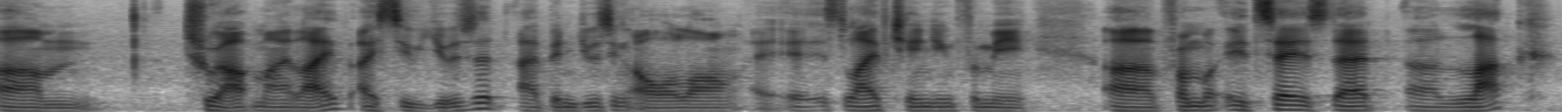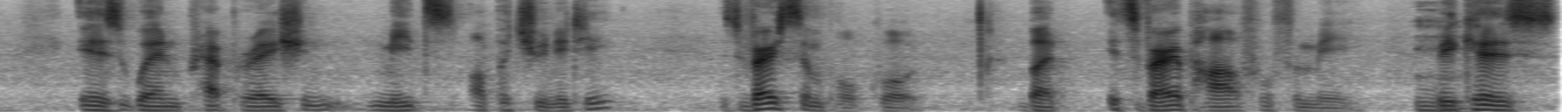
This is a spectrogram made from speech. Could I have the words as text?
um, throughout my life. I still use it. I've been using it all along. It's life changing for me. Uh, from it says that uh, luck is when preparation meets opportunity. It's a very simple quote, but it's very powerful for me because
